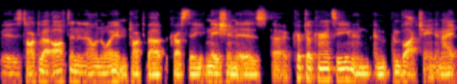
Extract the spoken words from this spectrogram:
is talked about often in Illinois and talked about across the nation is uh, cryptocurrency and, and, and blockchain. And I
